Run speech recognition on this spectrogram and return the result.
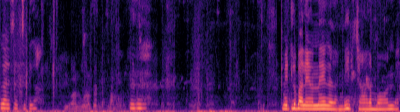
కలిసి వచ్చిందిగా మెట్లు భలే ఉన్నాయి కదండి. చాలా బాగున్నాయి.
